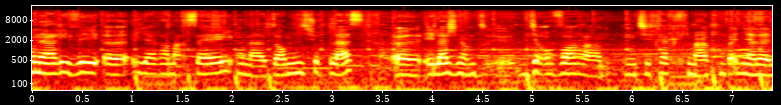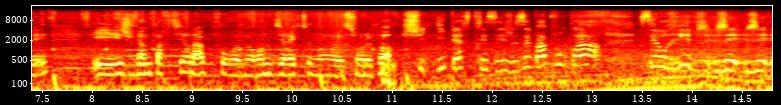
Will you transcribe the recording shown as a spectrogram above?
On est arrivé euh, hier à Marseille, on a dormi sur place euh, et là je viens de dire au revoir à mon petit frère qui m'a accompagné à l'aller et je viens de partir là pour me rendre directement euh, sur le port. Je suis hyper stressée, je sais pas pourquoi, c'est horrible, j'ai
